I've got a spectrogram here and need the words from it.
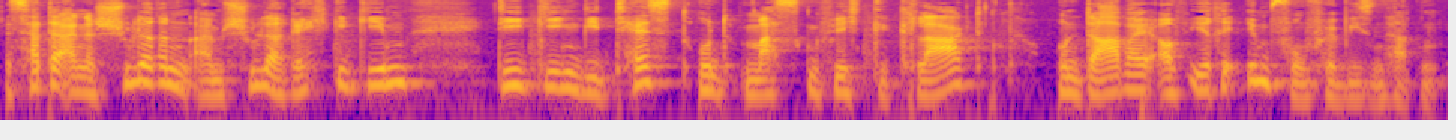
Es hatte einer Schülerin und einem Schüler Recht gegeben, die gegen die Test- und Maskenpflicht geklagt und dabei auf ihre Impfung verwiesen hatten.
